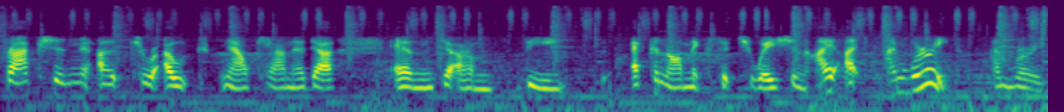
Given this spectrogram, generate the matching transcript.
fraction uh, throughout now Canada and um, the economic situation, I, I, I'm worried. I'm worried.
